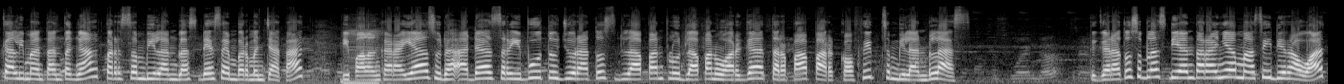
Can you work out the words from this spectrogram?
Kalimantan Tengah per 19 Desember mencatat, di Palangkaraya sudah ada 1.788 warga terpapar COVID-19. 311 di antaranya masih dirawat,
